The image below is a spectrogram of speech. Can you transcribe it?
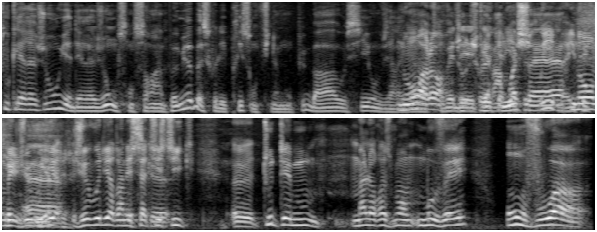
toutes les régions. Il y a des régions où on s'en sort un peu mieux parce que les prix sont finalement plus bas aussi. On vous non, alors, trouver des terrains moins chers. Bah, non, mais je vais, vous dire, dans les statistiques, euh, tout est malheureusement mauvais. On voit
